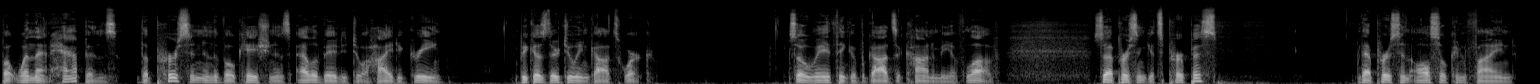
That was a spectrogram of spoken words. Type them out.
but when that happens, the person in the vocation is elevated to a high degree because they're doing God's work. So we may think of God's economy of love. So that person gets purpose. That person also can find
